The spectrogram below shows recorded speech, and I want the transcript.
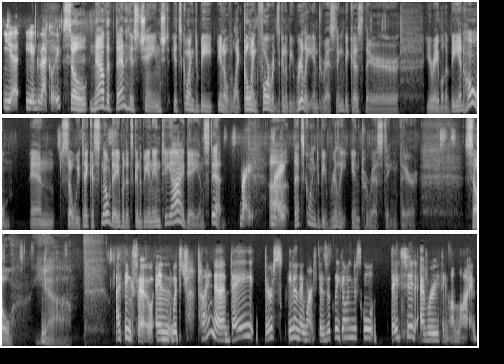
Yeah, exactly. So now that that has changed, it's going to be, you know, like going forward is going to be really interesting because they're you're able to be at home. And so we take a snow day, but it's going to be an NTI day instead. Right. Uh, Right. That's going to be really interesting there. So, yeah. I think so. And with China, they there's even they weren't physically going to school, they did everything online.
